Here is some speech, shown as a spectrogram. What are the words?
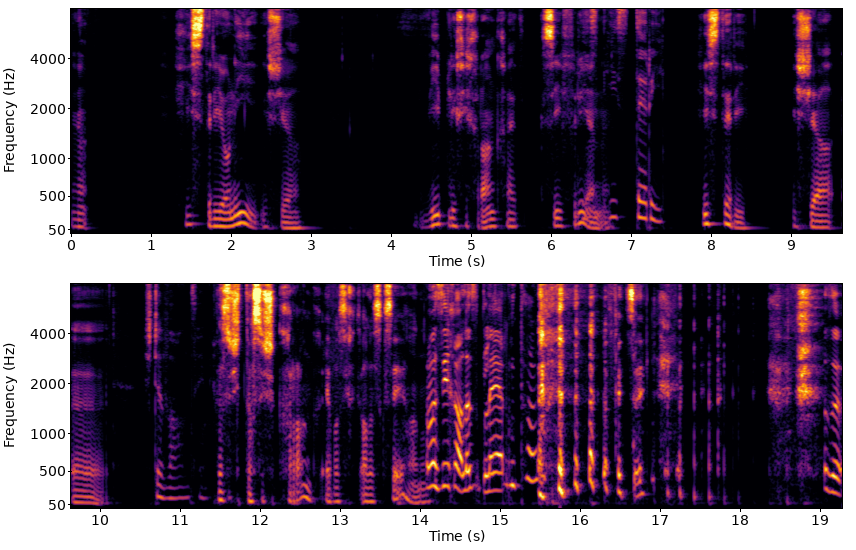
Ja. Histrionie ist ja weibliche Krankheit früher. Hys- Hysterie Hysterie ist ja äh, ist der Wahnsinn. das ist das ist krank, ey, was ich alles gesehen habe. Was ich alles gelernt habe. erzähl. Also,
